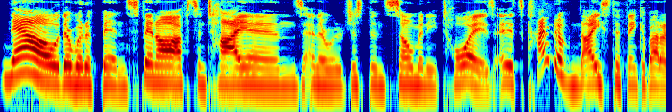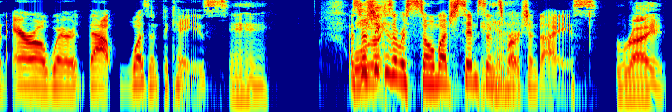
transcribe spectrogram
now there would have been spin-offs and tie-ins and there would have just been so many toys and it's kind of nice to think about an era where that wasn't the case Mm-hmm. especially because there was so much simpsons merchandise Right.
